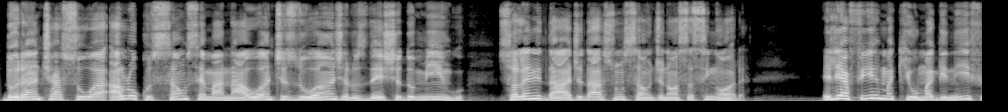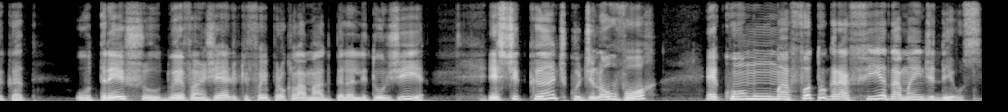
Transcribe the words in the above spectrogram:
durante a sua alocução semanal antes do Ângelus deste domingo, solenidade da Assunção de Nossa Senhora. Ele afirma que o Magnificat, o trecho do Evangelho que foi proclamado pela liturgia, este cântico de louvor é como uma fotografia da Mãe de Deus.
